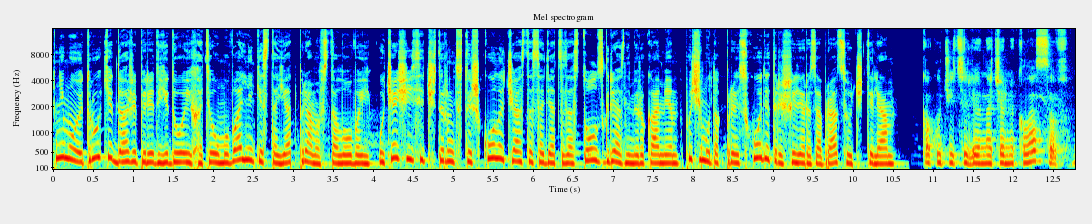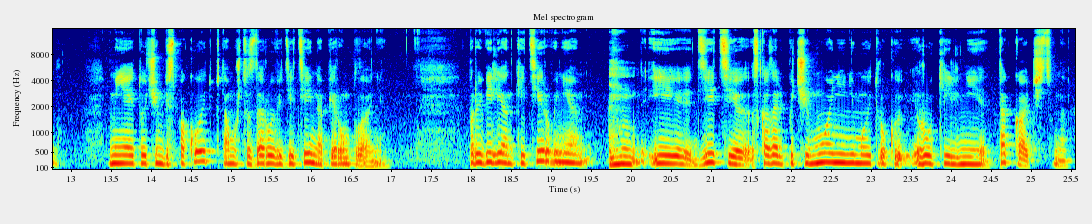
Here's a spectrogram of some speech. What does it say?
Не моют руки даже перед едой, хотя умывальники стоят прямо в столовой. Учащиеся 14-й школы часто садятся за стол с грязными руками. Почему так происходит, решили разобраться учителя. Как учитель начальных классов, меня это очень беспокоит, потому что здоровье детей на первом плане. Провели анкетирование, и дети сказали, почему они не моют руки, или не так качественно –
